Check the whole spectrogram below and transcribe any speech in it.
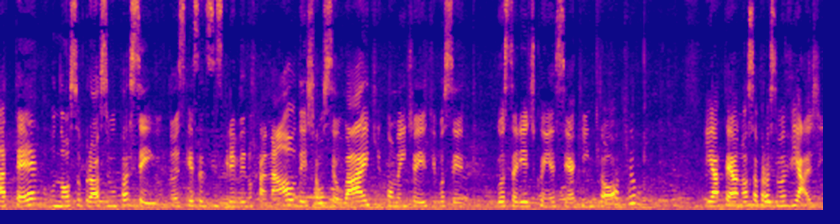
Até o nosso próximo passeio. Não esqueça de se inscrever no canal, deixar o seu like, comente aí o que você gostaria de conhecer aqui em Tóquio. E até a nossa próxima viagem.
